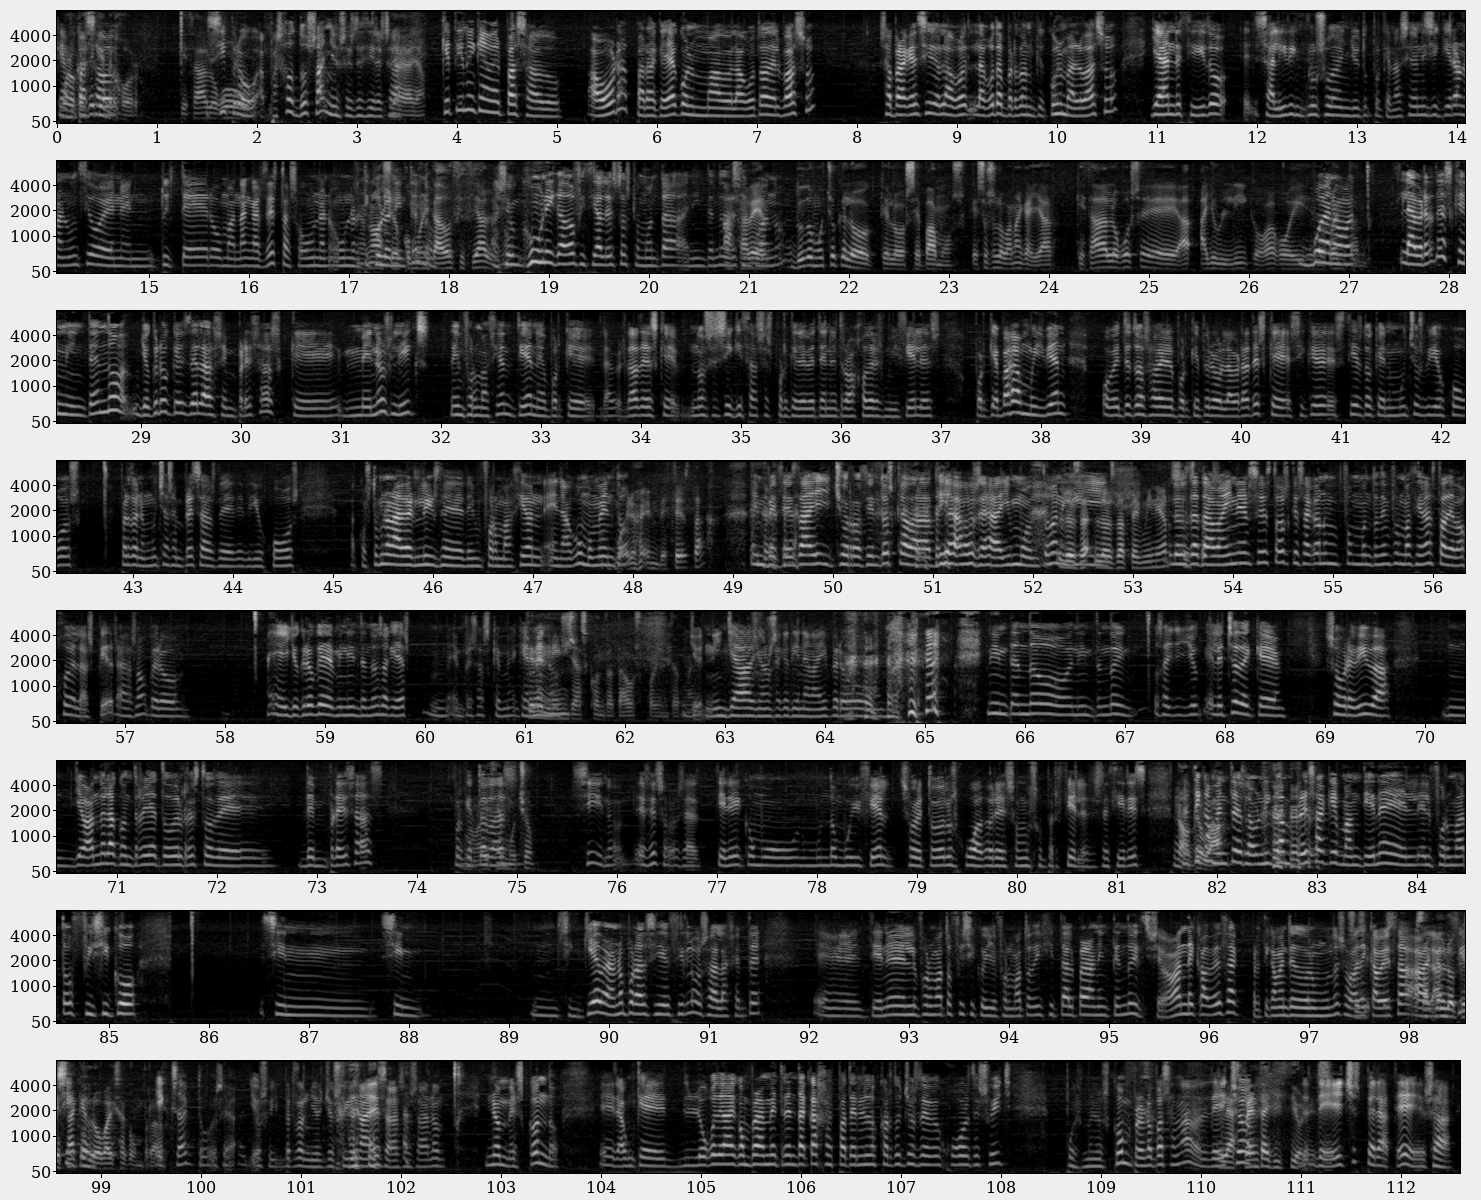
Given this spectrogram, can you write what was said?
Que bueno, casi pasado... que mejor. Quizá luego... Sí, pero han pasado dos años, es decir, o sea, Ya, ya, ya. ¿qué tiene que haber pasado ahora para que haya colmado la gota del vaso? O sea, para que haya sido la, go- la gota, perdón, que colma el vaso, ya han decidido eh, salir incluso en YouTube, porque no ha sido ni siquiera un anuncio en, en Twitter o mandangas de estas, o una- un No, artículo no, ha en sido Nintendo. comunicado oficial. Ha ¿no? sido un comunicado oficial de estos que monta Nintendo de A vez en saber, cuando. dudo mucho que lo, que lo sepamos, que eso se lo van a callar. Quizá luego se, ha- hay un leak o algo y Bueno. La verdad es que Nintendo yo creo que es de las empresas que menos leaks de información tiene, porque la verdad es que no sé si quizás es porque debe tener trabajadores muy fieles, porque pagan muy bien, o vete tú a saber el por qué, pero la verdad es que sí que es cierto que en muchos videojuegos, perdón, en muchas empresas de, de videojuegos acostumbran a haber leaks de, de información en algún momento. Bueno, en Bethesda, En Bethesda hay chorrocientos cada día, o sea, hay un montón. los, da- los data miners los estos, data miners estos que sacan un montón de información hasta debajo de las piedras, ¿no? Pero eh, yo creo que Nintendo es de aquellas mm, empresas que, me, que tienen menos. ninjas contratados por internet. Yo- ninjas, yo no sé qué tienen ahí, pero Nintendo, Nintendo, o sea, yo, el hecho de que sobreviva mm, llevando la contraria a todo el resto de, de empresas, porque todas, mucho. Sí, no, es eso, o sea, tiene como un mundo muy fiel, sobre todo los jugadores somos súper fieles, es decir, es No, prácticamente es la única empresa que mantiene el, el formato físico sin, sin, mm, sin quiebra, ¿no? Por así decirlo, o sea, la gente eh, tiene el formato físico y el formato digital para Nintendo y se van de cabeza, prácticamente todo el mundo se va Sí, de cabeza al, saquen al lo que saquen lo vais a comprar. Exacto, o sea, yo soy, perdón, yo, yo soy una de esas, o sea, no, no me escondo. Eh, aunque luego tenga que comprarme 30 cajas para tener los cartuchos de juegos de Switch, pues me los compro, no pasa nada. De Y las hecho, 30 de, ediciones. de hecho, espérate, o sea,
